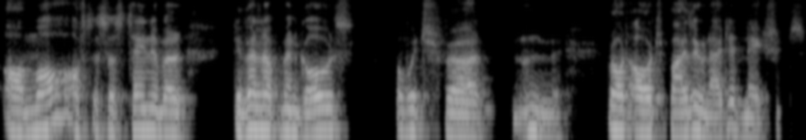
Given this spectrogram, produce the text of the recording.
or more of the sustainable development goals which were mm, brought out by the United Nations.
